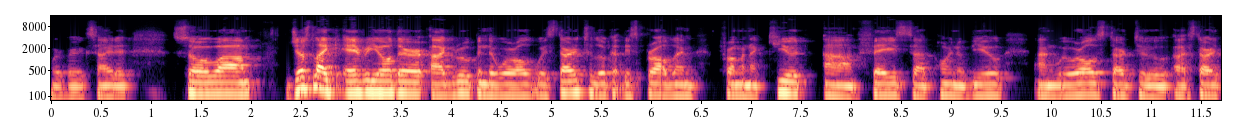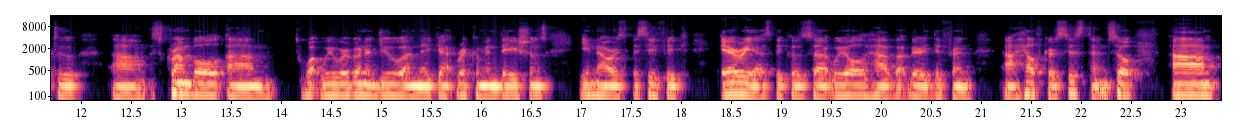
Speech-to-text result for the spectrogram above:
we're very excited. So um, just like every other uh, group in the world, we started to look at this problem from an acute phase point of view, and we were all start to started to scramble um, what we were going to do and make uh, recommendations in our specific areas because uh, we all have a very different uh, healthcare system. So um,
